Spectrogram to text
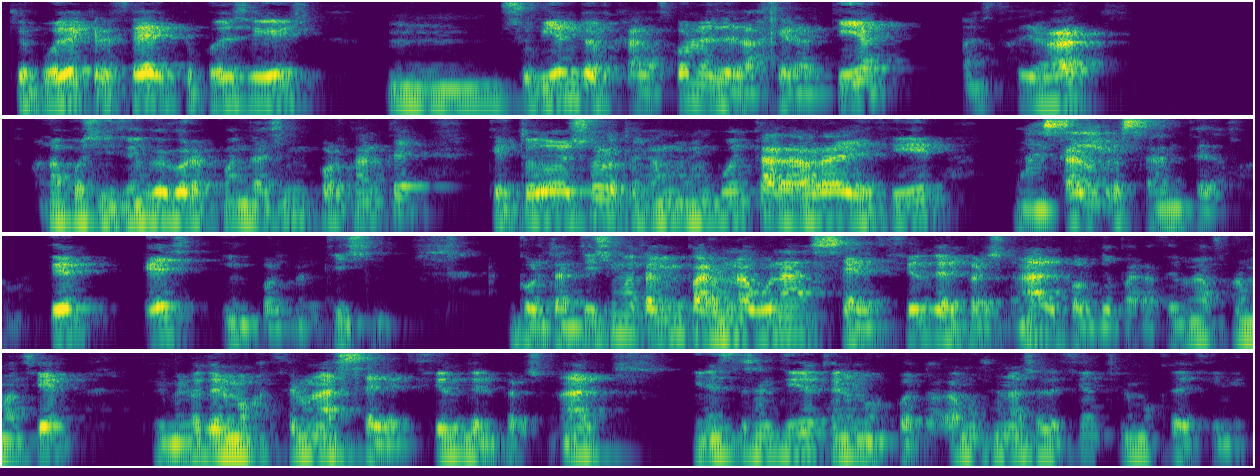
que puede crecer, que puede seguir mm, subiendo escalafones de la jerarquía hasta llegar a la posición que corresponda. Es importante que todo eso lo tengamos en cuenta a la hora de decidir montar un restaurante. La formación es importantísima. Importantísimo también para una buena selección del personal, porque para hacer una formación primero tenemos que hacer una selección del personal. Y en este sentido tenemos, cuando hagamos una selección, tenemos que definir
